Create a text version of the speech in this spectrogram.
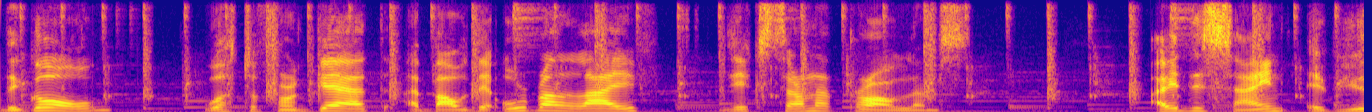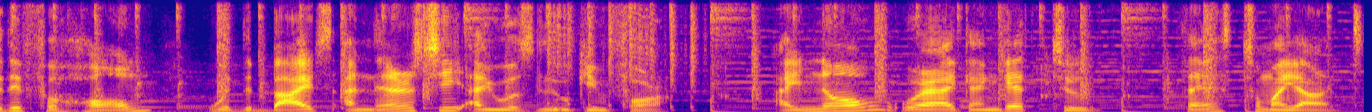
The goal was to forget about the urban life, the external problems. I designed a beautiful home with the vibes and energy I was looking for. I know where I can get to, thanks to my art.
